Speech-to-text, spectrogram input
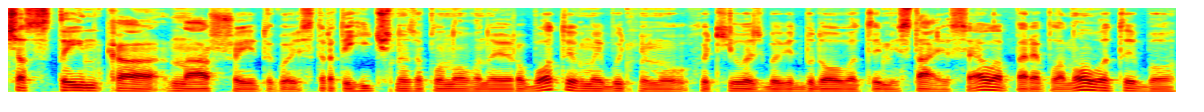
частинка нашої такої стратегічно запланованої роботи. В майбутньому хотілося б відбудовувати міста і села, переплановувати, бо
